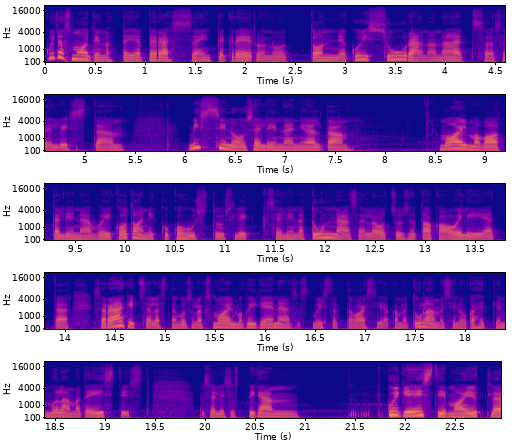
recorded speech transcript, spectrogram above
kuidasmoodi nad teie peresse integreerunud on ja kui suurena näed sa sellist, ähm, mis sinu selline nii-öelda maailmavaateline või kodanikukohustuslik selline tunne selle otsuse taga oli, et äh, sa räägid sellest, nagu see oleks maailma kõige enesestmõistetav asi, aga me tuleme sinuga, Hetlin, mõlemad Eestist, sellisest pigem kuigi Eesti, ma ei ütle,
